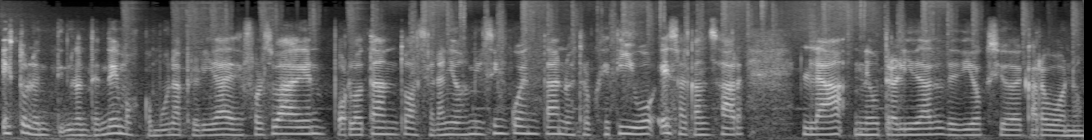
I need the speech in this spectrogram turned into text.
esto lo, lo, entendemos como una prioridad de Volkswagen, por lo tanto, hacia el año 2050 nuestro objetivo es alcanzar la neutralidad de dióxido de carbono.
